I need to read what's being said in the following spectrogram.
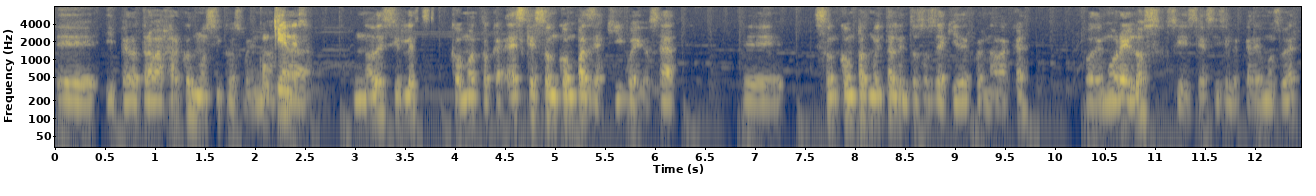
eh, y pero trabajar con músicos, güey. ¿no? ¿Con O quiénes? sea, no decirles cómo tocar, es que son compas de aquí, güey, o sea, eh, son compas muy talentosos de aquí de Cuernavaca, o de Morelos, si, si así se lo queremos ver.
